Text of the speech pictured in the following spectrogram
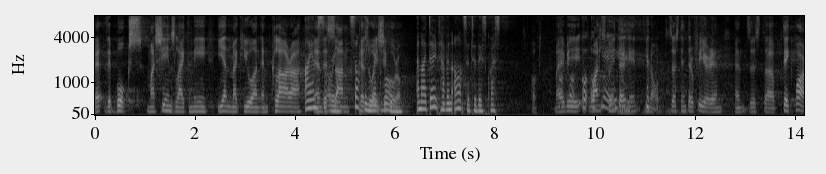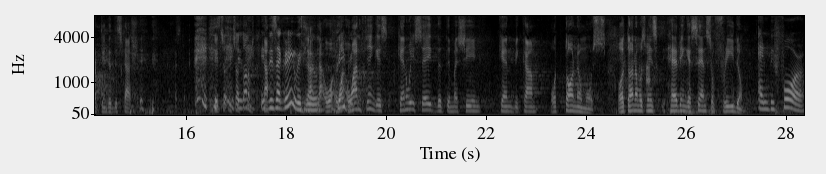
uh, the books, Machines Like Me, Ian McEwan, and Klara, I am and sorry. the son, Something Kazuo went Ishiguro. wrong, and I don't have an answer to this question. Oh, maybe Oh, oh, it wants to, inter- in, you know, just interfere and, and just uh, take part in the discussion. it's, it's autonomous. Is Now- disagreeing with Yeah, you. yeah. One- one- one thing is, can we say that the machine can become autonomous? Autonomous means having a sense of freedom. And before,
